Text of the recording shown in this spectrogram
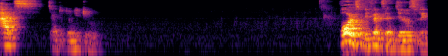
Acts chapter 22. Paul's defense at Jerusalem.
